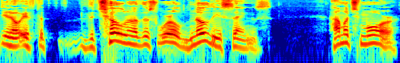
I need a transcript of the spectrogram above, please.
you know, if the the children of this world know these things, how much more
